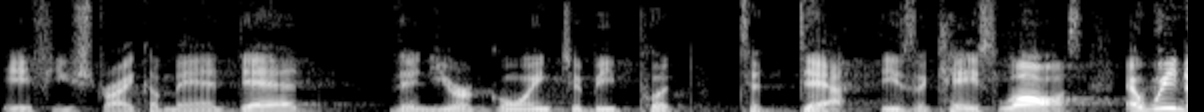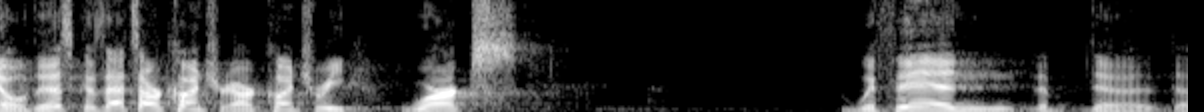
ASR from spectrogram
If you strike a man dead, then you're going to be put to death. These are case laws. And we know this because that's our country. Our country works within the, the, the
